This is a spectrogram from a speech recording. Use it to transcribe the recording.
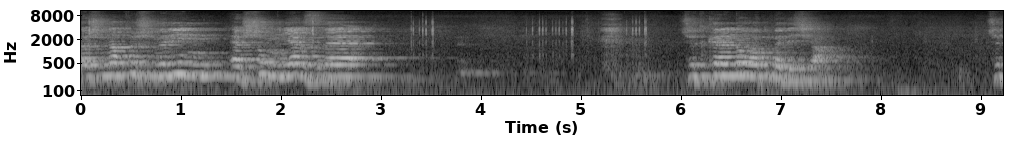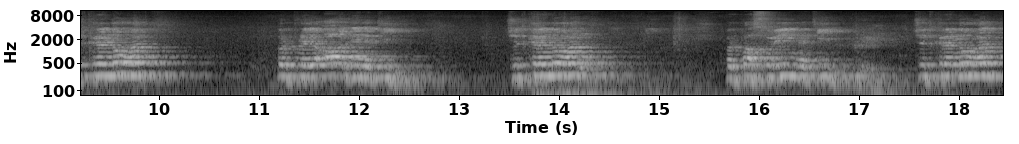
Është në natyrshmërinë e shumë njerëzve që të krenohet me diçka, që të krenohet për prejardhjen e tij, që të krenohet për pasurinë e tij, që të krenohet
